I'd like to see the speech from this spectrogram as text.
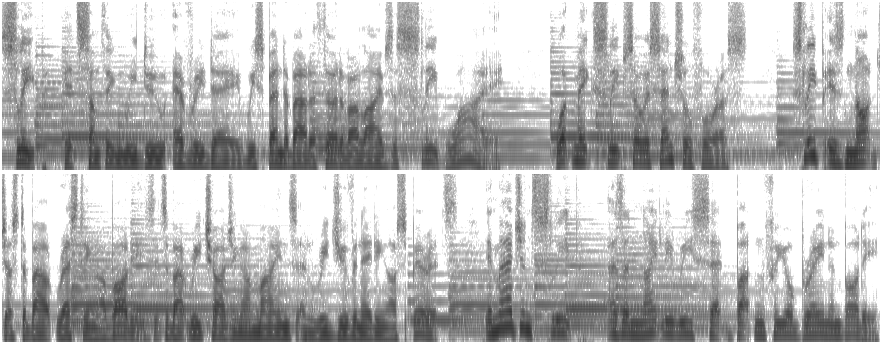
Sleep, it's something we do every day. We spend about a third of our lives asleep. Why? What makes sleep so essential for us? Sleep is not just about resting our bodies, it's about recharging our minds and rejuvenating our spirits. Imagine sleep as a nightly reset button for your brain and body.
